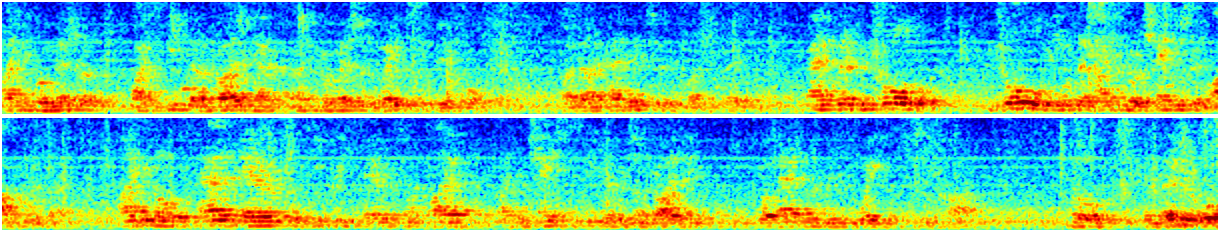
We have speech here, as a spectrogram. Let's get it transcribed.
I can go measure my speed that I'm driving at, and I can go measure the weight of the vehicle uh, that I add into vehicle, Should say. And they're controllable. Controllable means that I can go change them after the fact. I can go add air or decrease air to my tire. I can change the speed at which I'm driving. i Go add and remove weight to the car. So they're measurable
